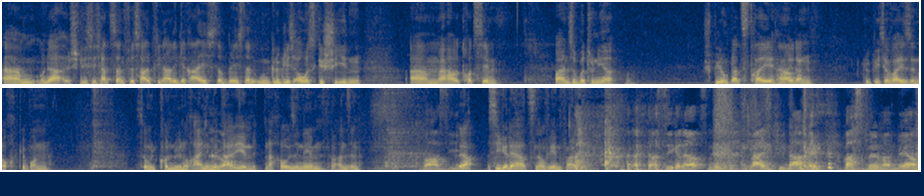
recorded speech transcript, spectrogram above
Und ja, schließlich hat es dann fürs Halbfinale gereicht, da bin ich dann unglücklich ausgeschieden. Ja, aber trotzdem war ein super Turnier. Spiel um Platz 3 haben wir dann glücklicherweise noch gewonnen. Somit konnten wir noch eine Ja. Medaille mit nach Hause nehmen. Wahnsinn. Quasi. Ja, Sieger der Herzen auf jeden Fall. Das Sieger der Herzen im kleinen Finale. Was will man mehr?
